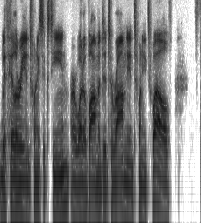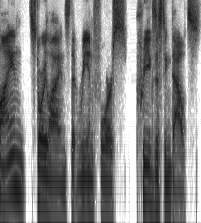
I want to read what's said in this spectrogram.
with Hillary in 2016 or what Obama did to Romney in 2012, find storylines that reinforce pre-existing doubts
